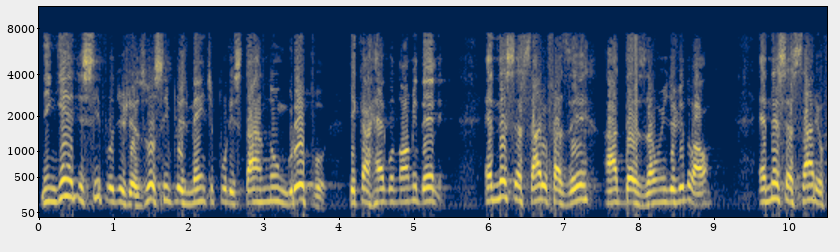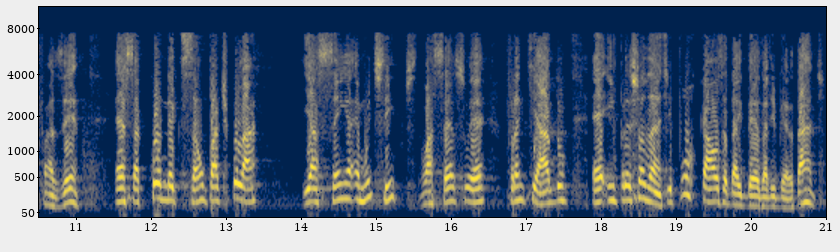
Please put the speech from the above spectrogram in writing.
Ninguém é discípulo de Jesus simplesmente por estar num grupo que carrega o nome dele. É necessário fazer a adesão individual. É necessário fazer essa conexão particular. E a senha é muito simples. O acesso é franqueado, é impressionante. E por causa da ideia da liberdade,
